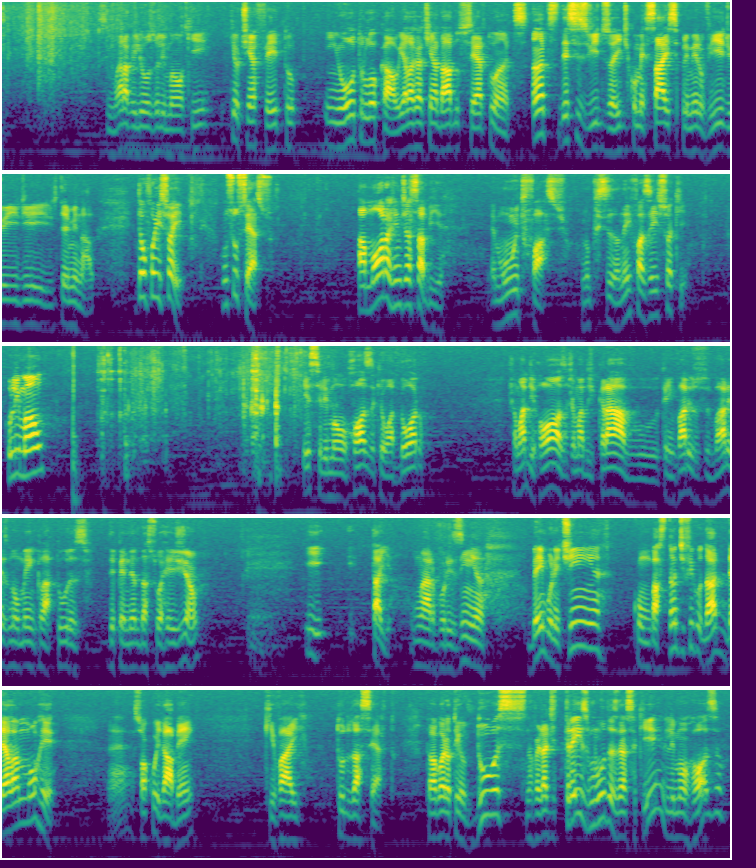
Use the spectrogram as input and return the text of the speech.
Esse maravilhoso limão aqui que eu tinha feito em outro local e ela já tinha dado certo antes, antes desses vídeos aí, de começar esse primeiro vídeo e de, de terminá-lo. Então foi isso aí, um sucesso. A mora a gente já sabia, é muito fácil, não precisa nem fazer isso aqui. O limão esse limão rosa que eu adoro, chamado de rosa, chamado de cravo, tem vários, várias nomenclaturas dependendo da sua região. E tá aí, uma arvorezinha bem bonitinha, com bastante dificuldade dela morrer. É só cuidar bem que vai tudo dar certo. Então agora eu tenho duas, na verdade três mudas dessa aqui, limão rosa,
